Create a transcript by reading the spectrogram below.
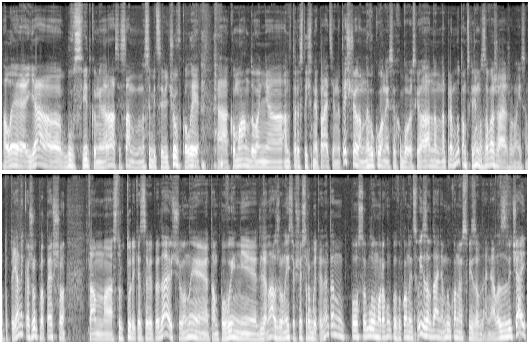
Але я е, був свідком і не раз, і сам на собі це відчув, коли е, командування антитерористичної операції не те, що там не виконує своїх обов'язків, а напряму там, скажімо, заважає журналістам. Тобто я не кажу про те, що там структури, які за це відповідають, що вони там повинні для нас, журналістів, щось робити. Вони там по особливому рахунку виконують свої завдання, ми виконуємо свої завдання. Але зазвичай,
